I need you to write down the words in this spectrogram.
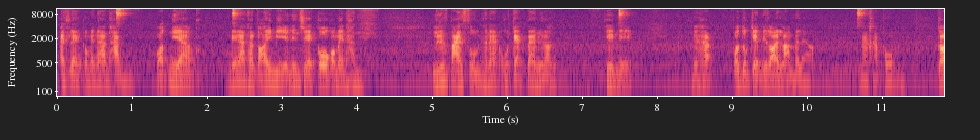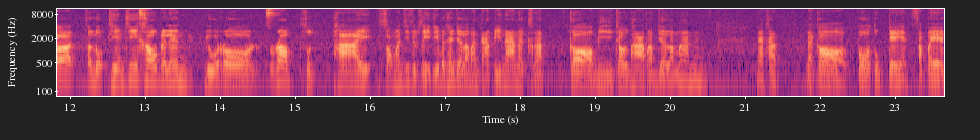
ไอซ์แลนด์ก็ไม่น่าทันบอสเนียไม่น่าทันต่อให้มีเอลินเชโกก็ไม่ทันลิสไตน์ศูนย์คะแนนโอ้โหแจกแต้มอยู่แล้วทีมนี้นะครับโปรตุเกสนี่ลอยลำไปแล้ว นะครับผม ก็สรุปทีมที่เข้าไปเล่นยูโรรอบสุดท้าย 2024 ที่ประเทศเยอรมันกลางปีหน้านะครับ ก็มีเจ้าภาพครับเยอรมันนะครับ แล้วก็โปรตุเกสสเปน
